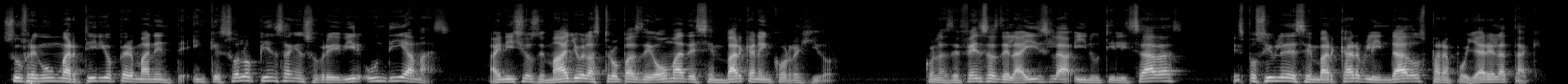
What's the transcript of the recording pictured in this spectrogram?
sufren un martirio permanente en que solo piensan en sobrevivir un día más. A inicios de mayo las tropas de Oma desembarcan en Corregidor. Con las defensas de la isla inutilizadas, es posible desembarcar blindados para apoyar el ataque.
